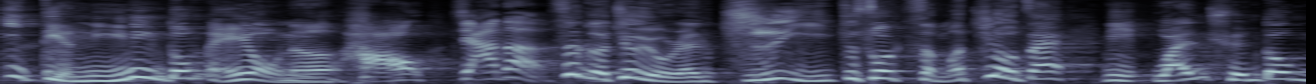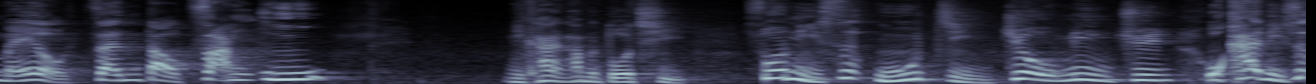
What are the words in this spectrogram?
一点泥泞都没有呢？嗯、好，假的，这个就有人质疑，就说怎么救灾你完全都没有沾到脏污？你看他们多气，说你是武警救命军，我看你是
